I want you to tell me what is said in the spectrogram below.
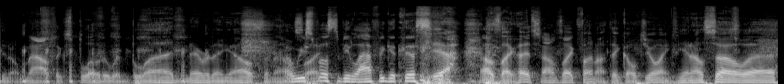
you know mouth exploded with blood and everything else. And I Are we like, supposed to be laughing at this? yeah, I was like, that sounds like fun. I think I'll join. You know, so uh,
